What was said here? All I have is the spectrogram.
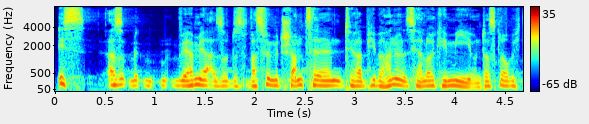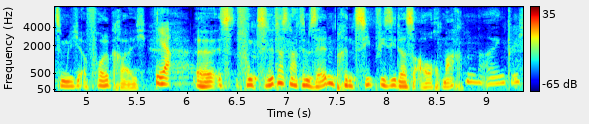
Ist also wir haben ja also das, was wir mit Stammzellentherapie behandeln, ist ja Leukämie und das glaube ich ziemlich erfolgreich. Ja. Äh, ist, funktioniert das nach demselben Prinzip, wie Sie das auch machen eigentlich?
